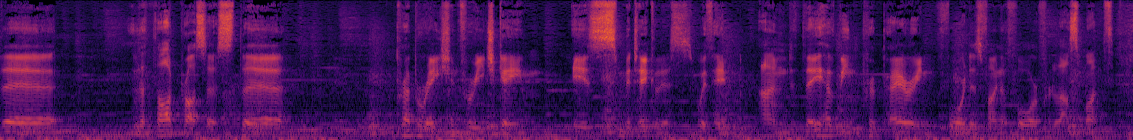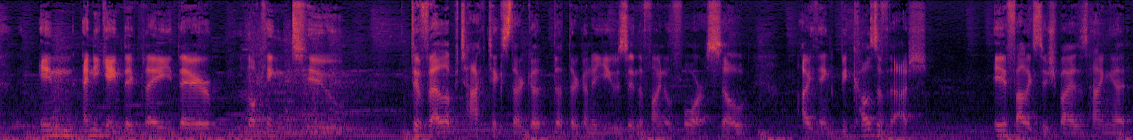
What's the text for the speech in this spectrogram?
The the thought process, the preparation for each game is meticulous with him, and they have been preparing for this Final Four for the last month. In any game they play, they're looking to develop tactics that, are go- that they're going to use in the Final Four. So I think because of that, if Alex Dujshebaev is having a,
